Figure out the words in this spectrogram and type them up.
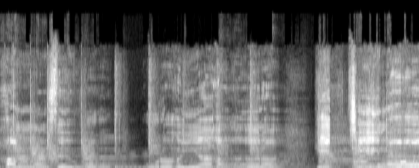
밤을 새워 울어야 하나 잊지 못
